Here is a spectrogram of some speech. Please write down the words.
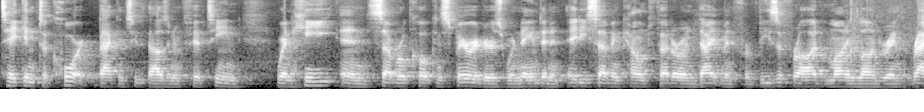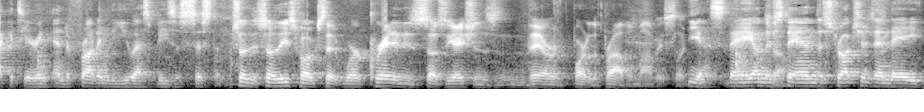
taken to court back in 2015 when he and several co-conspirators were named in an 87-count federal indictment for visa fraud, money laundering, racketeering, and defrauding the U.S. visa system. So, so these folks that were creating these associations, they're part of the problem, obviously. Yes, they understand the structures and they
